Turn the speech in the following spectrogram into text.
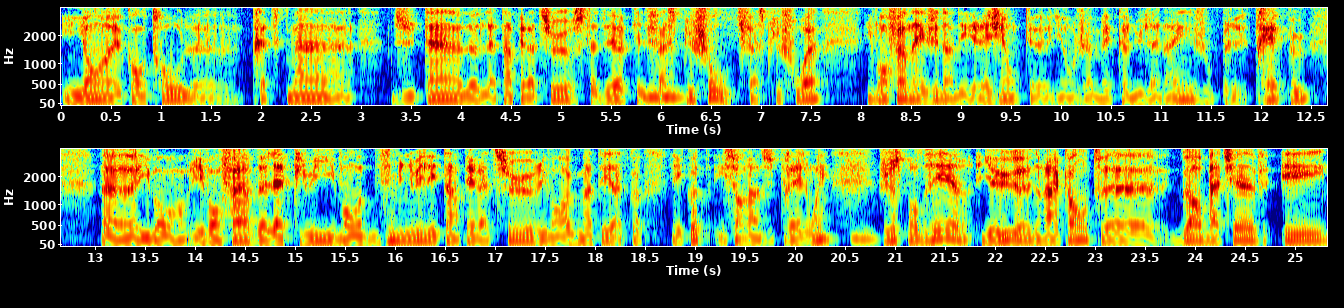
ils, ont un contrôle euh, pratiquement euh, du temps, là, de la température, c'est-à-dire qu'il mm-hmm. fasse plus chaud qu'il fasse plus froid. Ils vont faire neiger dans des régions qu'ils n'ont jamais connu la neige ou très peu. Euh, ils vont ils vont faire de la pluie, ils vont diminuer les températures, ils vont augmenter. En tout cas, écoute, ils sont rendus très loin. Mm. Juste pour dire, il y a eu une rencontre euh, Gorbatchev et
